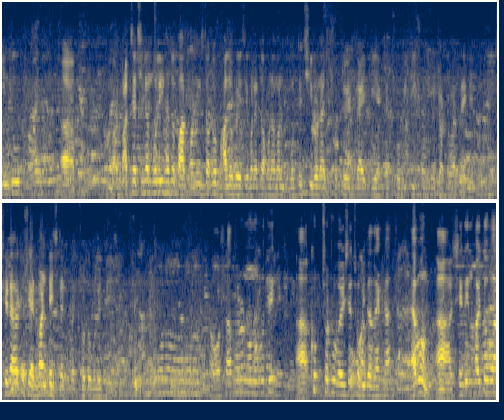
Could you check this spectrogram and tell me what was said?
কিন্তু বাচ্চা ছিলাম বলেই হয়তো পারফরমেন্সটা তো ভালো হয়েছে মানে তখন আমার মধ্যে ছিল না যে সত্যজিৎ রায় কি একটা ছবি কি সঞ্জয় চট্টোপাধ্যায়কে, সেটা হয়তো সে অ্যাডভান্টেজটা ছোটো বলে পেয়েছি। অসাধারণ অনুভূতি খুব ছোট বয়সে ছবিটা দেখা, এবং সেদিন হয়তো বা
